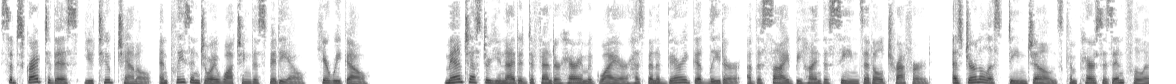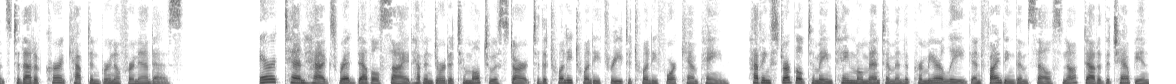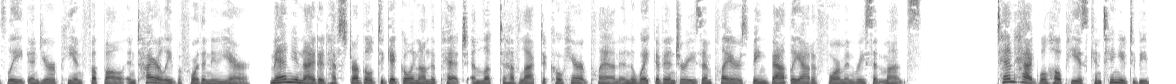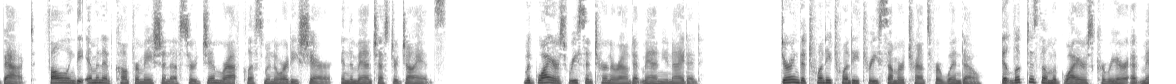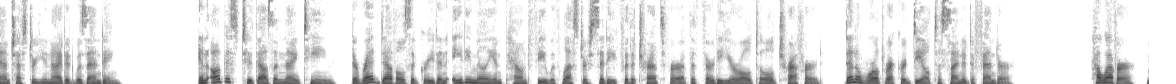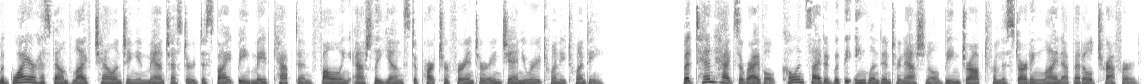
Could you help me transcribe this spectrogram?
Subscribe to this YouTube channel and please enjoy watching this video, here we go. Manchester United defender Harry Maguire has been a very good leader of the side behind the scenes at Old Trafford, as journalist Dean Jones compares his influence to that of current captain Bruno Fernandes. Erik Ten Hag's Red Devils side have endured a tumultuous start to the 2023-24 campaign, having struggled to maintain momentum in the Premier League and finding themselves knocked out of the Champions League and European football entirely before the new year. Man United have struggled to get going on the pitch and look to have lacked a coherent plan in the wake of injuries and players being badly out of form in recent months. Ten Hag will hope he is continued to be backed, following the imminent confirmation of Sir Jim Ratcliffe's minority share in the Manchester Giants. Maguire's recent turnaround at Man United. During the 2023 summer transfer window, it looked as though Maguire's career at Manchester United was ending. In August 2019, the Red Devils agreed an £80 million fee with Leicester City for the transfer of the 30-year-old to Old Trafford, then a world record deal to sign a defender. However, Maguire has found life challenging in Manchester despite being made captain following Ashley Young's departure for Inter in January 2020. But Ten Hag's arrival coincided with the England international being dropped from the starting lineup at Old Trafford.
